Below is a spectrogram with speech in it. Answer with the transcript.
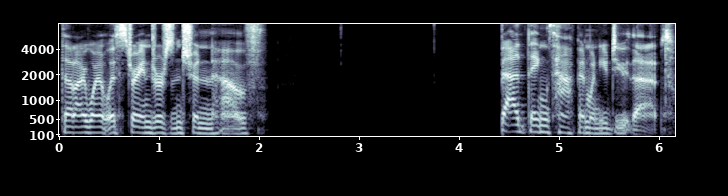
that I went with strangers and shouldn't have. Bad things happen when you do that.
